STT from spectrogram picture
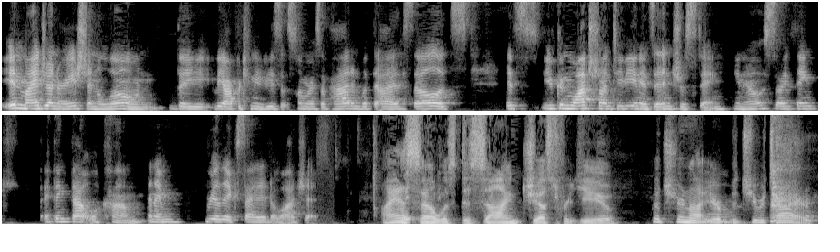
in my generation alone the the opportunities that swimmers have had, and with the ISL, it's it's you can watch it on TV and it's interesting, you know. So I think I think that will come, and I'm really excited to watch it. ISL was designed just for you, but you're not. You're but you retired.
